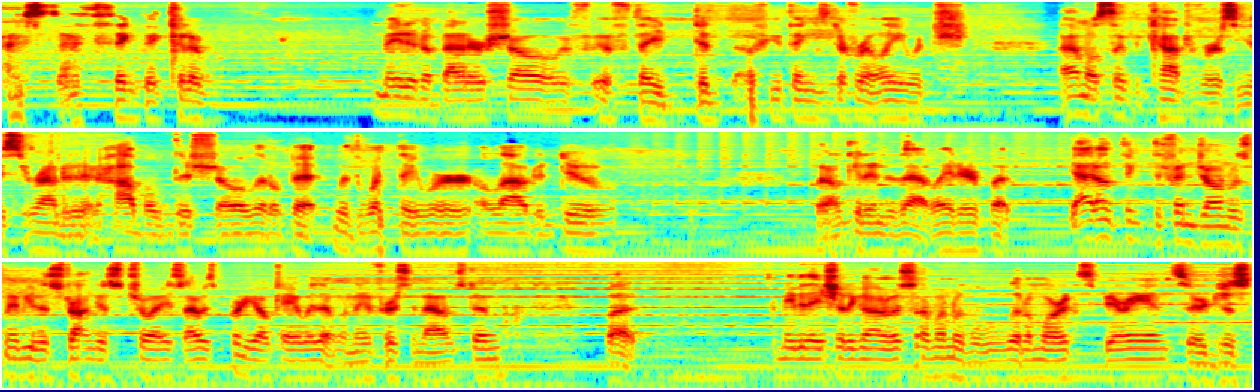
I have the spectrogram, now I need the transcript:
I think they could have made it a better show if, if they did a few things differently, which I almost think the controversy surrounded it hobbled this show a little bit with what they were allowed to do. But I'll get into that later. But yeah, I don't think the Finn Jones was maybe the strongest choice. I was pretty okay with it when they first announced him, but maybe they should have gone with someone with a little more experience or just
